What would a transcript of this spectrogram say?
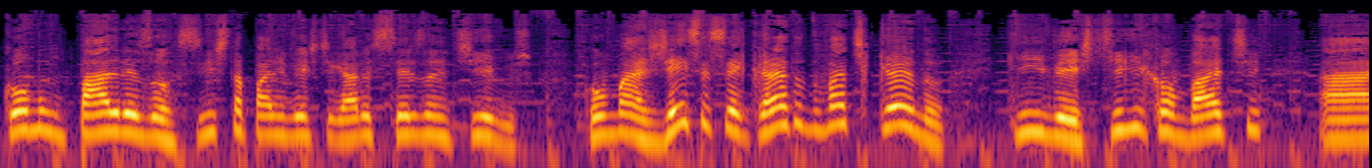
como um padre exorcista para investigar os seres antigos, como uma agência secreta do Vaticano que investiga e combate a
